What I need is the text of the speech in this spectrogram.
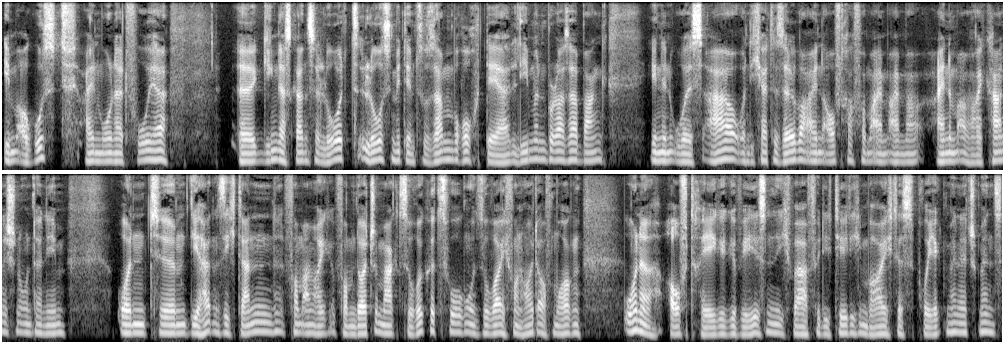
im August, einen Monat vorher, äh, ging das Ganze los, mit dem Zusammenbruch der Lehman Brothers Bank in den USA und ich hatte selber einen Auftrag von einem, einem, einem amerikanischen Unternehmen und ähm, die hatten sich dann vom, Amerik vom deutschen Markt zurückgezogen und so war ich von heute auf morgen ohne Aufträge gewesen. Ich war für die tätig im Bereich des Projektmanagements,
